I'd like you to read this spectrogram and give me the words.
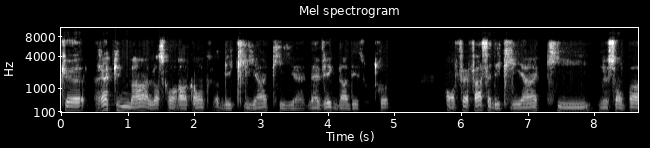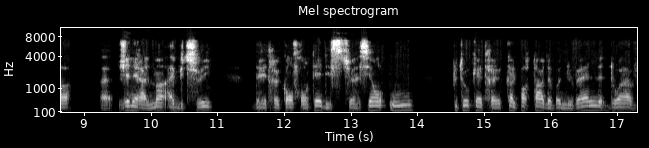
que rapidement, lorsqu'on rencontre des clients qui euh, naviguent dans des eaux troubles, on fait face à des clients qui ne sont pas euh, généralement habitués d'être confrontés à des situations où, plutôt qu'être colporteurs de bonnes nouvelles, doivent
